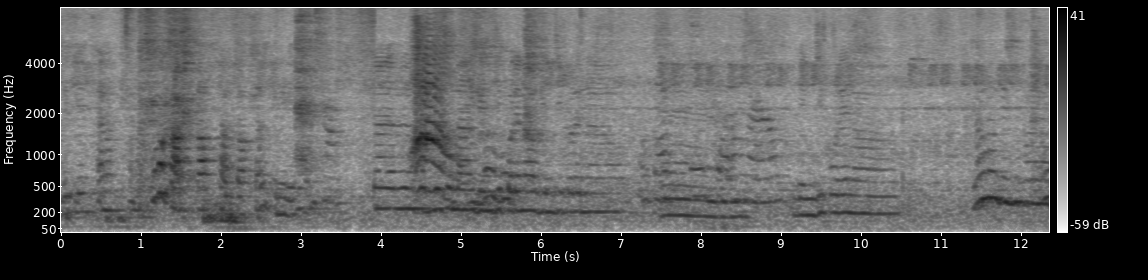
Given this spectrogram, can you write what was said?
দেখি কেন কাপ কাপ থাক কাপ থাক কিনে রেখে। না গেঞ্জি পরে নাও গেঞ্জি পরে নাও। গেঞ্জি পরে নাও। না না গেঞ্জি পরে নাও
